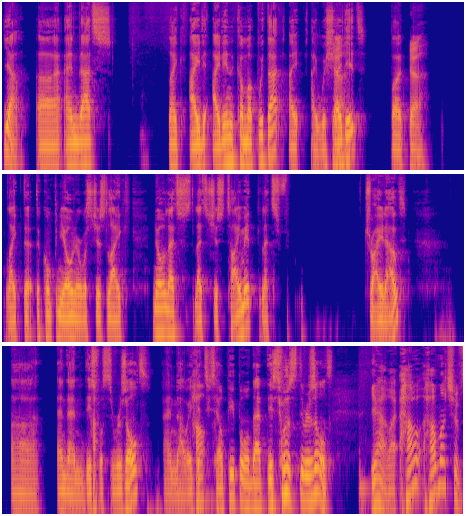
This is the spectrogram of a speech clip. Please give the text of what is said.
Yeah. yeah. Uh, and that's like I I didn't come up with that. I I wish yeah. I did, but yeah. Like the the company owner was just like, "No, let's let's just time it. Let's try it out." Uh and then this how, was the result and now i how, get to tell people that this was the result yeah like how how much of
